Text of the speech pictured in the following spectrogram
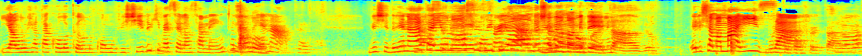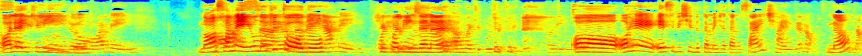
E a Lu já tá colocando com o vestido que vai ser lançamento, né, Lu? Renata. Vestido Renata Nossa, e o dele nosso é Sleep On. Deixa eu ver o Muito nome dele. confortável. Ele chama Muito Maísa. confortável. Nossa, Olha aí que lindo. Amei. Nossa, amei o look eu todo. também amei. Ficou linda, né? Arruma aqui, puxa aqui. Ficou lindo. Ô, ô Rê, esse vestido também já tá no site? Ainda não. Não? Não.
